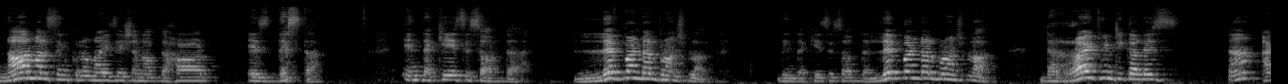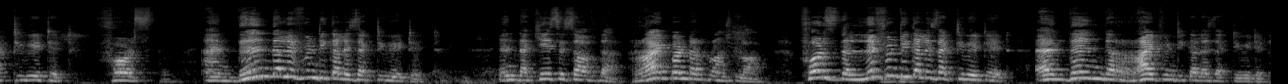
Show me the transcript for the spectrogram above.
normal synchronization of the heart is disturbed. In the cases of the left bundle branch block, in the cases of the left bundle branch block, the right ventricle is uh, activated first and then the left ventricle is activated. In the cases of the right bundle branch block, first the left ventricle is activated and then the right ventricle is activated.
